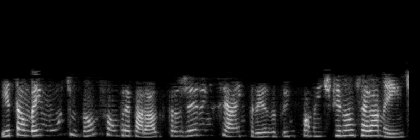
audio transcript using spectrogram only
E também muitos não são preparados para gerenciar a empresa, principalmente financeiramente,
